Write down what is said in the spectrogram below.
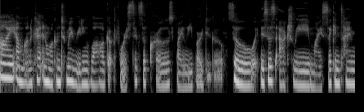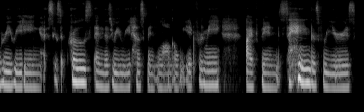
Hi, I'm Monica and welcome to my reading vlog for Six of Crows by Leigh Bardugo. So this is actually my second time rereading Six of Crows and this reread has been long awaited for me. I've been saying this for years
